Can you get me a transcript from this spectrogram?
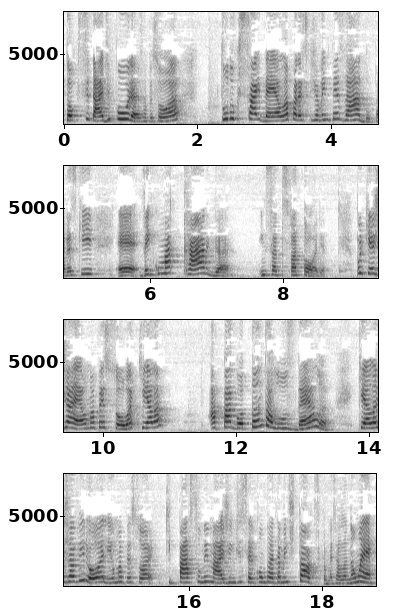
toxicidade pura. Essa pessoa, tudo que sai dela parece que já vem pesado, parece que é, vem com uma carga insatisfatória. Porque já é uma pessoa que ela apagou tanta luz dela que ela já virou ali uma pessoa que passa uma imagem de ser completamente tóxica, mas ela não é.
